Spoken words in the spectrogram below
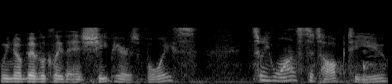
We know biblically that His sheep hear His voice. And so He wants to talk to you.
